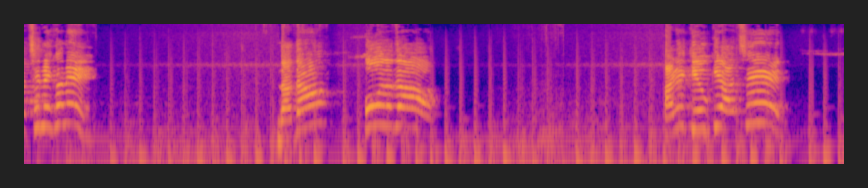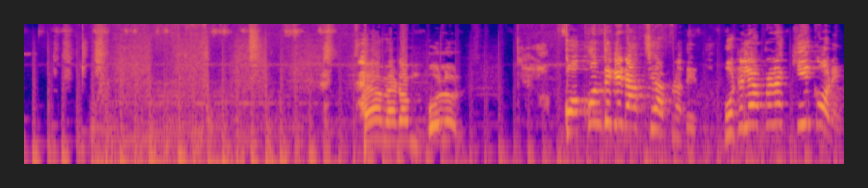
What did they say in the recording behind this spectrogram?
আছেন এখানে? দাদা? ও দাদা! আরে কেউ কি আছেন? হ্যাঁ ম্যাডাম বলুন। কখন থেকে ডাকছে আপনাদের? হোটেলে আপনারা কি করেন?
